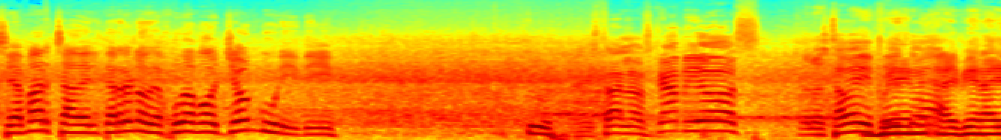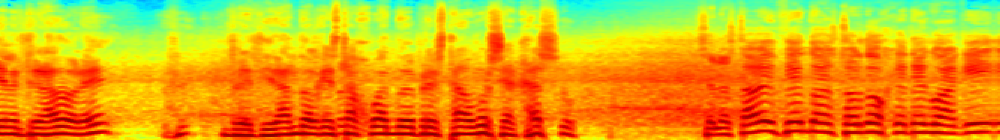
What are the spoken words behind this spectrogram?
Se marcha del terreno de juego John Guridi. Ahí están los cambios. Se lo estaba Bien, ahí viene ahí el entrenador, ¿eh? Retirando al que está jugando de prestado por si acaso. Se lo estaba diciendo a estos dos que tengo aquí.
